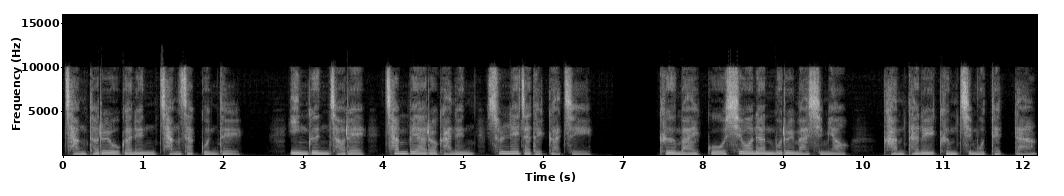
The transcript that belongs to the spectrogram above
장터를 오가는 장사꾼들, 인근 절에 참배하러 가는 순례자들까지 그 맑고 시원한 물을 마시며 감탄을 금치 못했다.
